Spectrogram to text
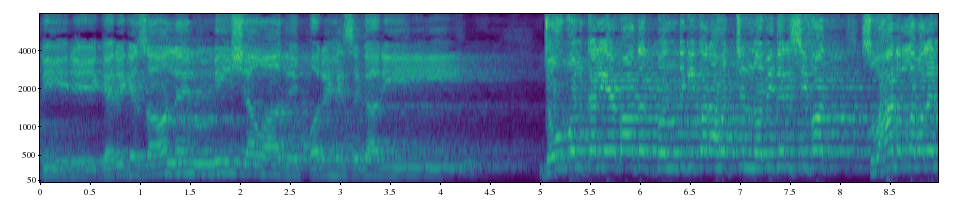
পীরে গেরগে জালেম মিশাওয়াদে পরহেজগারি। যৌবনকালী ইবাদত বন্দিগি করা হচ্ছে নবীদের সিফত। সুবহানাল্লাহ বলেন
